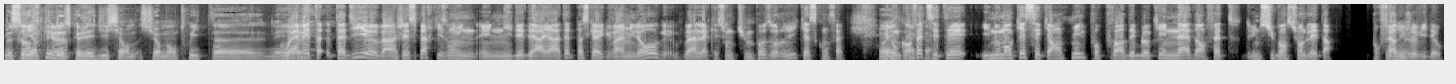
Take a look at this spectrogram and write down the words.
Je me Sauf souviens plus que- de ce que j'ai dit sur, sur mon tweet. euh, mais... Ouais, mais t'as t'as dit, euh, ben, j'espère qu'ils ont une, une idée derrière la tête parce qu'avec 20 000 euros, ben, la question que tu me poses aujourd'hui, qu'est-ce qu'on fait? Et donc en fait, c'était, il nous manquait ces 40 000 pour pouvoir débloquer une aide en fait, une subvention de l'État pour faire du jeu vidéo.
